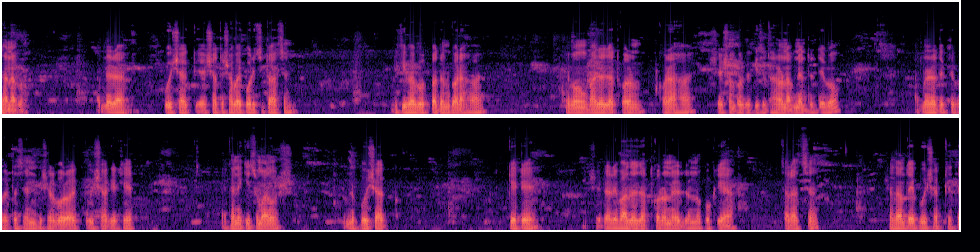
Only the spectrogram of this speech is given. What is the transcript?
জানাব। আপনারা পুঁই শাকের সাথে সবাই পরিচিত আছেন কীভাবে উৎপাদন করা হয় এবং বাজারজাতকরণ করা হয়। সে সম্পর্কে কিছু ধারণা আপনাদের দেব। আপনারা দেখতে পারতেছেন বিশাল বড় এক পুঁই শাকের ক্ষেত। এখানে কিছু মানুষ পুঁই শাক কেটে সেটারে বাজারজাতকরণের জন্য প্রক্রিয়া চালাচ্ছে। সাধারণত এই পুঁই শাক খেতে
